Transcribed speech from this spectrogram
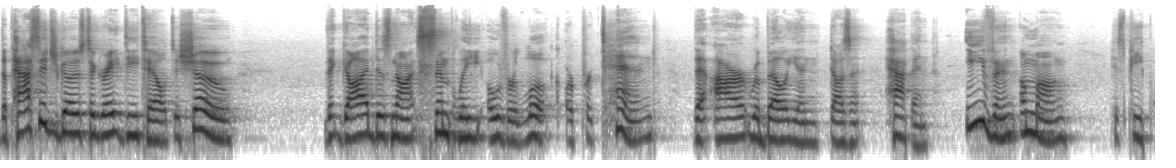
The passage goes to great detail to show that God does not simply overlook or pretend that our rebellion doesn't happen even among his people.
